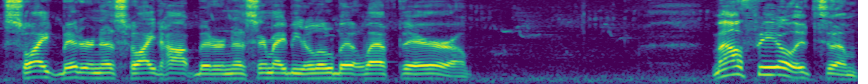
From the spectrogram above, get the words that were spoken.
slight bitterness, slight hop bitterness. There may be a little bit left there. Um, mouthfeel, it's um,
